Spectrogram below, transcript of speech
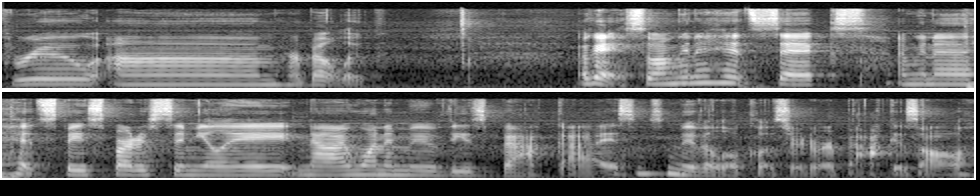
through um, her belt loop. Okay, so I'm gonna hit six. I'm gonna hit spacebar to simulate. Now I wanna move these back guys. Let's move it a little closer to her back is all.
